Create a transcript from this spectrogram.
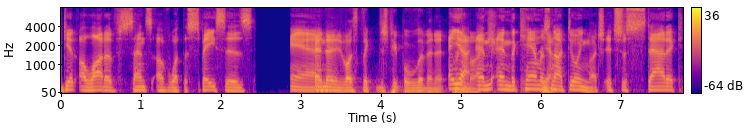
get a lot of sense of what the space is and and then it lets the, just people live in it yeah much. and and the camera's yeah. not doing much it's just static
